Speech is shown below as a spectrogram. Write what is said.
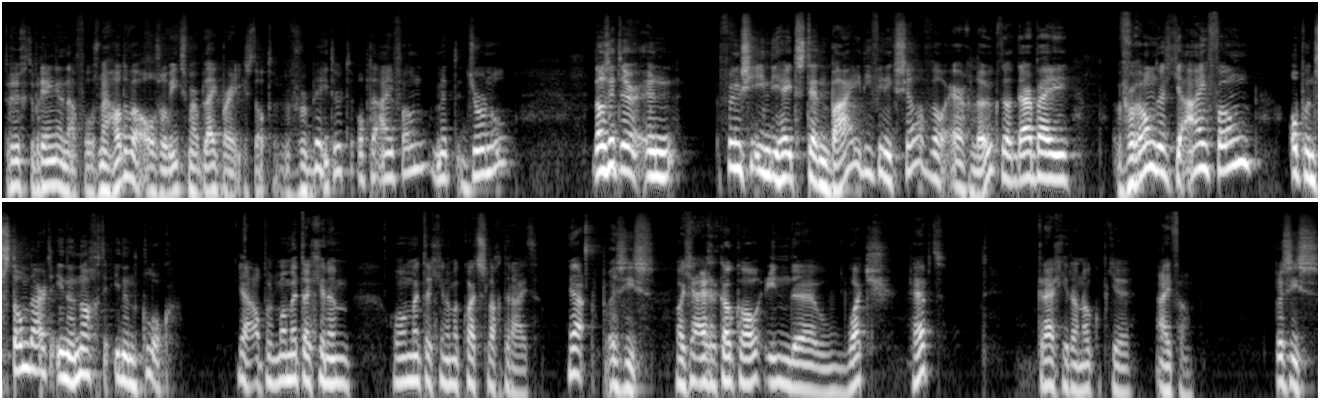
terug te brengen. Nou, volgens mij hadden we al zoiets, maar blijkbaar is dat verbeterd op de iPhone met Journal. Dan zit er een functie in die heet Standby. Die vind ik zelf wel erg leuk. Dat, daarbij verandert je iPhone op een standaard in de nacht in een klok. Ja, op het moment dat je hem, op het moment dat je hem een kwartslag draait. Ja, Precies. wat je eigenlijk ook al in de watch hebt, krijg je dan ook op je iPhone. Precies.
